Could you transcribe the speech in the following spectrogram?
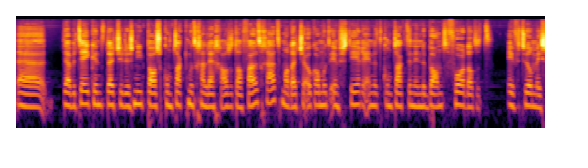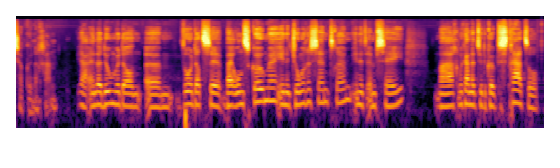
uh, dat betekent dat je dus niet pas contact moet gaan leggen als het al fout gaat, maar dat je ook al moet investeren in het contact en in de band voordat het eventueel mis zou kunnen gaan. Ja, en dat doen we dan um, doordat ze bij ons komen in het jongerencentrum, in het MC. Maar we gaan natuurlijk ook de straat op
